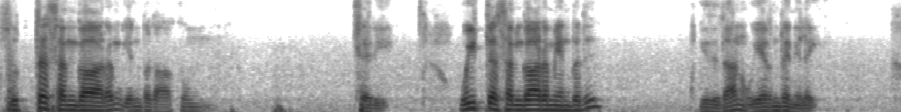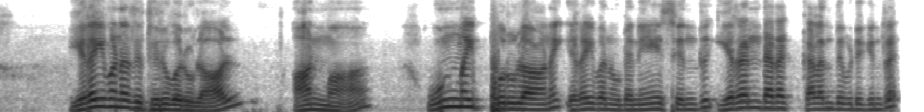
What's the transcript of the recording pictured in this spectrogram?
சுத்த சங்காரம் என்பதாகும். சரி. உய்த்த சங்காரம் என்பது இதுதான் உயர்ந்த நிலை. இறைவனது திருவருளால் ஆன்மா உண்மை பொருளான இறைவனுடனே சென்று இரண்டர கலந்து விடுகின்ற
